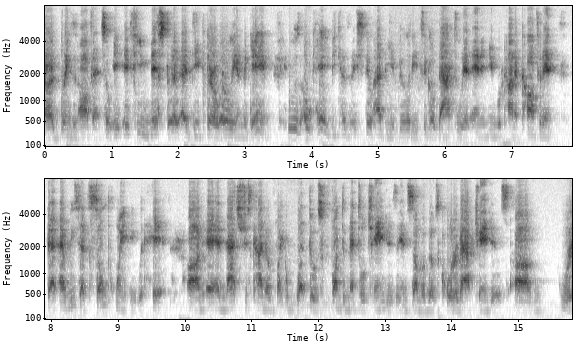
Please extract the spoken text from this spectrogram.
uh, brings an offense. So if he missed a, a, deep throw early in the game, it was okay because they still had the ability to go back to it, and you were kind of confident that at least at some point it would hit. Um, and that's just kind of like what those fundamental changes in some of those quarterback changes um, were,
